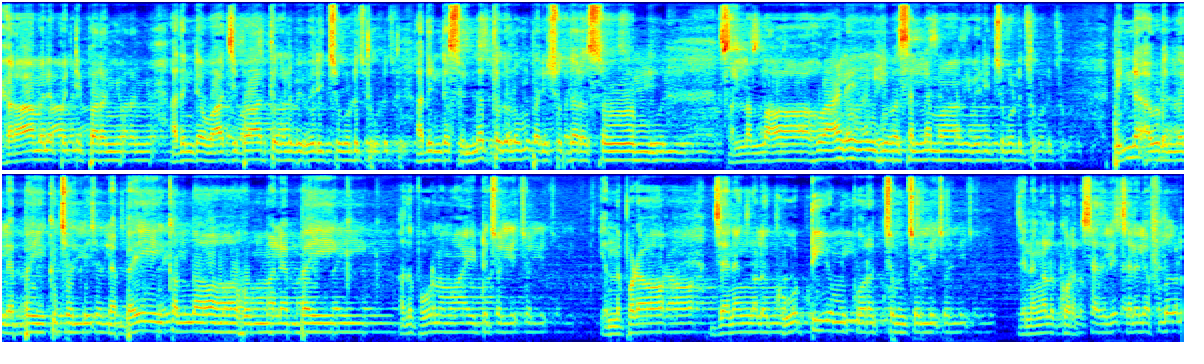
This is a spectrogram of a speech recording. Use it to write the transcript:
എഹ്റാമിനെ പറ്റി പറഞ്ഞു. അതിന്റെ വാജിബാത്തുകൾ വിവരിച്ചു കൊടുത്തു. അതിന്റെ സുന്നത്തുകളും പരിശുദ്ധ റസൂൽ സല്ലല്ലാഹു അലൈഹി വസല്ലമ വിവരിച്ചു കൊടുത്തു. പിന്നെ അവിടുന്ന് ലബൈക്ക് ചൊല്ലി. ലബ്ബൈക്ക് അല്ലാഹുമ്മ ലബൈക്ക് അത് പൂർണമായിട്ട് ചൊല്ലി. ചൊല്ലി എന്നപ്പോഴോ ജനങ്ങൾ കൂട്ടിയും കുറച്ചും ചൊല്ലി ചൊല്ലി. ജനങ്ങൾ കുറച്ച് അതിൽ ചില ലഫ്ലുകൾ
